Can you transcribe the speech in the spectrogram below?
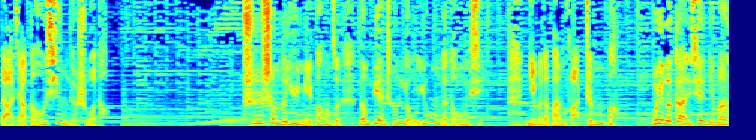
大家高兴的说道：“吃剩的玉米棒子能变成有用的东西，你们的办法真棒！为了感谢你们，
